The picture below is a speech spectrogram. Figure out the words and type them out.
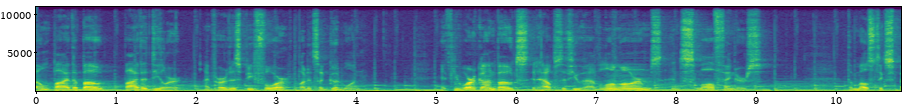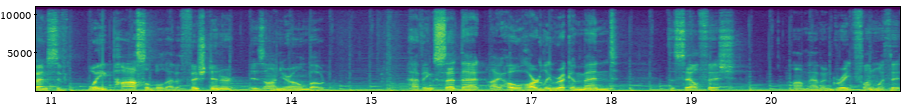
Don't buy the boat, buy the dealer. I've heard this before, but it's a good one. If you work on boats, it helps if you have long arms and small fingers. The most expensive way possible to have a fish dinner is on your own boat. Having said that, I wholeheartedly recommend the sailfish. I'm having great fun with it,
